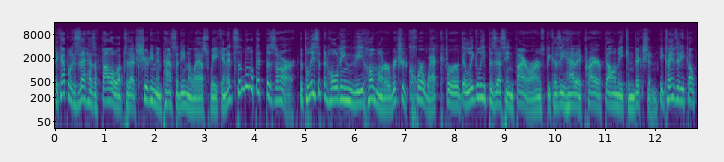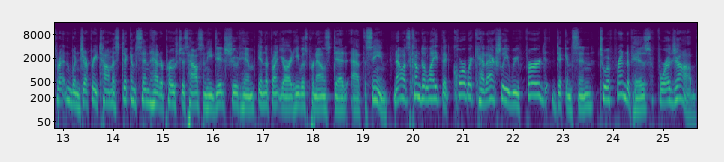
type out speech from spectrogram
The Capital Gazette has a follow up to that shooting in Pasadena last week, and it's a little bit bizarre. The police have been holding the homeowner, Richard Korwick, for illegally possessing firearms because he had a prior felony conviction. He claims that he felt threatened when Jeffrey Thomas Dickinson had approached his house and he did shoot him in the front yard. He was pronounced dead at the scene. Now it's come to light that Korwick had actually referred Dickinson to a friend of his for a job.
